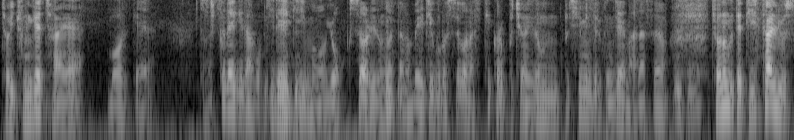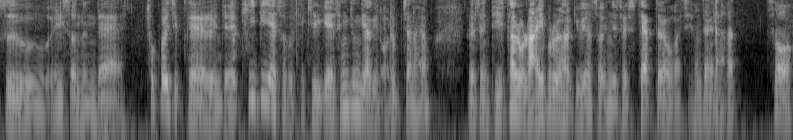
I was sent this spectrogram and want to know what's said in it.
저희 중계차에 뭐 이렇게 쓰레기라고 기레기 뭐 욕설 이런 거 갖다가 매직으로 쓰거나 스티커를 붙이거나 이런 시민들이 굉장히 많았어요. 저는 그때 디지털 뉴스에 있었는데 촛불 집회를 이제 TV에서 그렇게 길게 생중계하기는 어렵잖아요. 그래서 디지털로 라이브를 하기 위해서 이제 저희 스태프들하고 같이 현장에 나가서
